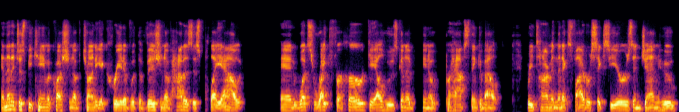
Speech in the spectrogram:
And then it just became a question of trying to get creative with the vision of how does this play out and what's right for her, Gail, who's going to, you know, perhaps think about retirement in the next five or six years, and Jen, who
